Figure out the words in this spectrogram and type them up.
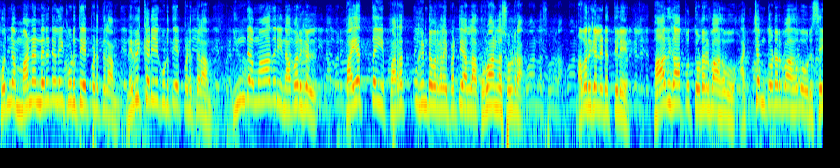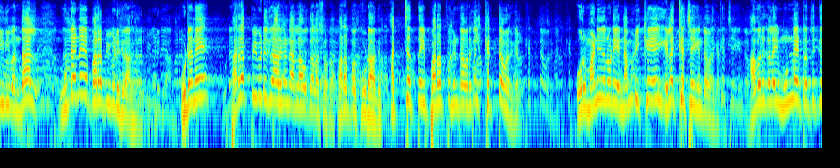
கொஞ்சம் மன நெருடலை கொடுத்து ஏற்படுத்தலாம். நெருக்கடியை கொடுத்து ஏற்படுத்தலாம். இந்த மாதிரி நபர்கள் பயத்தை பரப்புகின்றவர்களை பற்றி அல்லாஹ் குர்ஆன்ல சொல்றான். அவர்களிடத்திலே பாதுகாப்பு தொடர்பாகவோ அச்சம் தொடர்பாகவோ ஒரு செய்தி வந்தால் உடனே பரப்பி விடுகிறார்கள். உடனே பரப்பி விடுகிறார்கள் என்று அல்லாஹ் தாலா சொல்றான். பரப்பக்கூடாது. அச்சத்தை பரப்புகின்றவர்கள் கெட்டவர்கள். ஒரு மனிதனுடைய நம்பிக்கையை இழக்க செய்கின்றவர்கள். அவர்களை முன்னேற்றத்துக்கு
